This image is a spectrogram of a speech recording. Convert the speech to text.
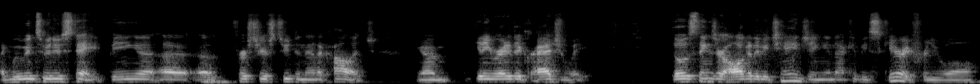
Like moving to a new state, being a, a, a first year student at a college, you know, getting ready to graduate. Those things are all going to be changing, and that can be scary for you all.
